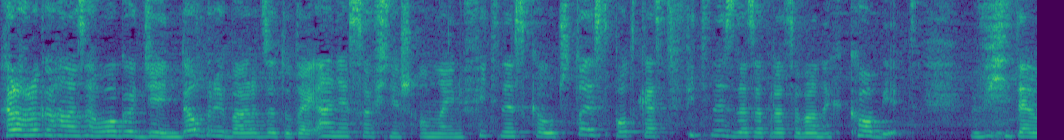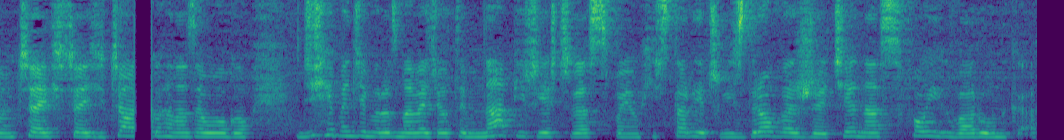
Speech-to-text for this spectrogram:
halo, halo kochana załogo, dzień dobry bardzo, tutaj Ania Sośnierz, online fitness coach. To jest podcast Fitness dla zapracowanych kobiet. Witam, cześć, cześć, cześć kochana załogo. Dzisiaj będziemy rozmawiać o tym, napisz jeszcze raz swoją historię, czyli zdrowe życie na swoich warunkach.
